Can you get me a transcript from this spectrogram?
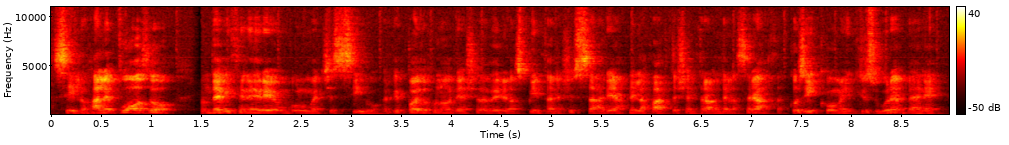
Se il locale è vuoto non devi tenere un volume eccessivo perché poi dopo non riesci ad avere la spinta necessaria nella parte centrale della serata così come in chiusura è bene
